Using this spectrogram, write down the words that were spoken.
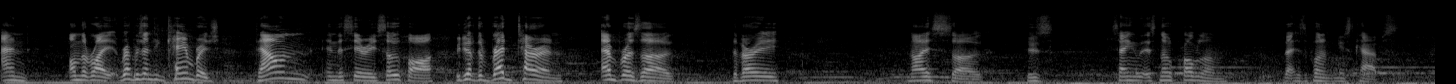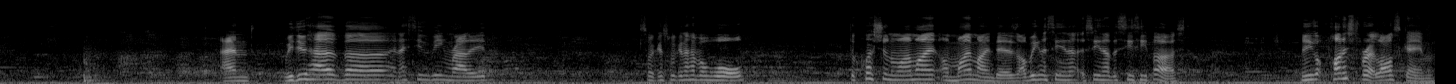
And on the right, representing Cambridge, down in the series so far, we do have the Red Terran, Emperor Zerg, the very nice Zerg, who's saying that it's no problem that his opponent used caps. And we do have uh, an SCV being rallied, so I guess we're gonna have a wall. The question on my mind, on my mind is, are we gonna see, see another CC first? I mean, he got punished for it last game.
